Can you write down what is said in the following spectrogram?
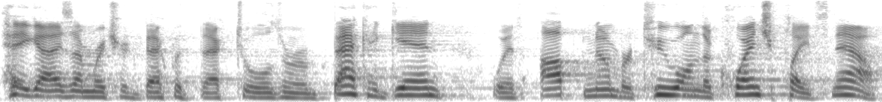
Hey guys, I'm Richard Beck with Beck Tools, and we're back again with op number two on the quench plates. Now,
